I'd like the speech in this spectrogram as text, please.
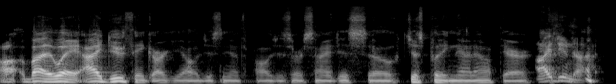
uh, by the way i do think archaeologists and anthropologists are scientists so just putting that out there i do not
